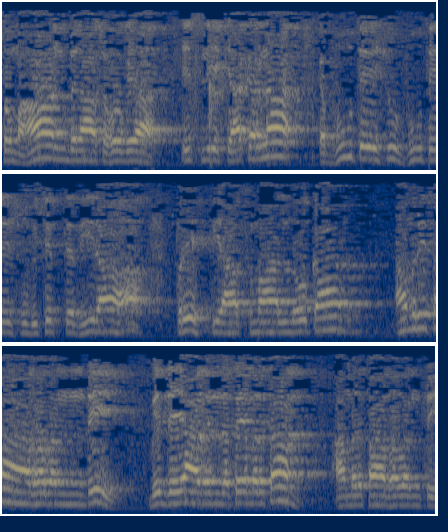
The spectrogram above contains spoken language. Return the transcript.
तो महान विनाश हो गया। इसलिए क्या करना? भूतेषु भूतेषु विचित्र धीरा। प्रेत्यात्मान लोका अमृता भवंती विद्या विन्दते अमृतम। अमृता भवंती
